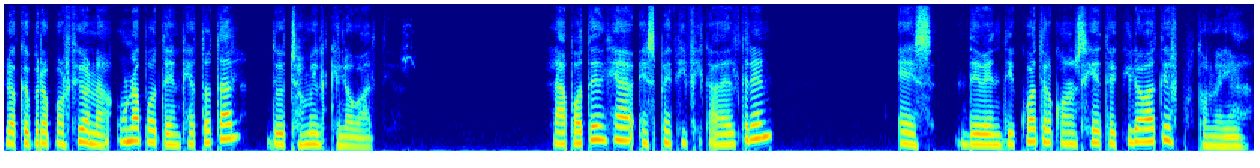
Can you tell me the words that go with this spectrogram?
lo que proporciona una potencia total de 8.000 kilovatios. La potencia específica del tren es de 24,7 kilovatios por tonelada.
